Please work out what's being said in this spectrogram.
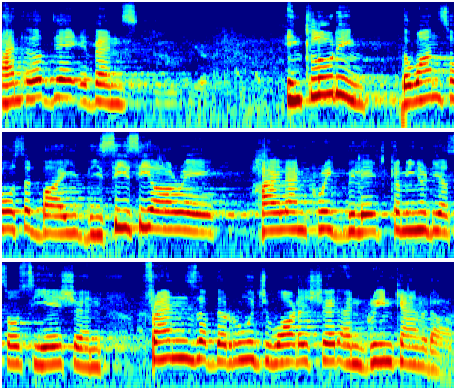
and Earth Day events, including the ones hosted by the CCRA, Highland Creek Village Community Association, Friends of the Rouge Watershed and Green Canada.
